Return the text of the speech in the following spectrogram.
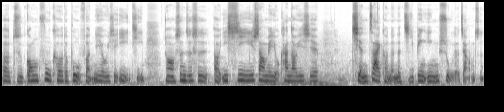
呃子宫妇科的部分也有一些议题，然后甚至是呃一西医上面有看到一些潜在可能的疾病因素的这样子。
